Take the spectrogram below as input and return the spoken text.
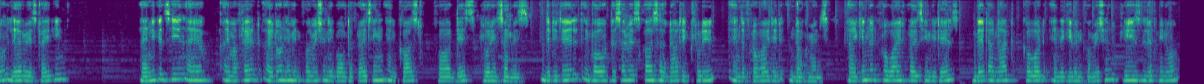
Lyro is typing and you can see I I'm afraid I don't have information about the pricing and cost for this flooring service. The detail about the service costs are not included in the provided documents. I cannot provide pricing details that are not covered in the given information. Please let me know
